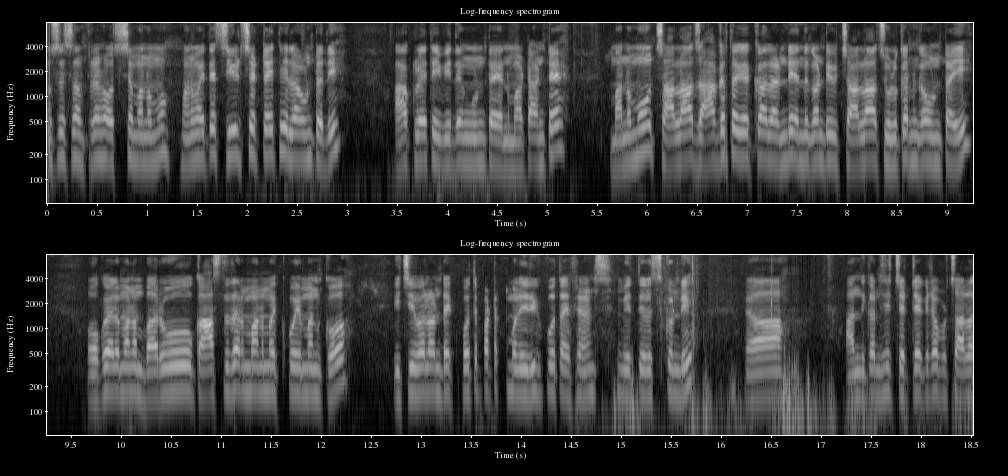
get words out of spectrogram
చూసేసాం ఫ్రెండ్స్ వచ్చేసాం మనము. మనమైతే సీడ్ సెట్ అయితే ఇలా ఉంటుంది. ఆకులు అయితే ఈ విధంగా ఉంటాయి అన్నమాట అంటే మనము చాలా జాగ్రత్తగా ఎక్కాలండి. ఎందుకంటే ఇవి చాలా చులకనగా ఉంటాయి. ఒకవేళ మనం బరువు కాస్తదని మనం ఎక్కిపోయామనుకో ఈ చివరంటే ఎక్కిపోతే పట్టకు మనం ఇరిగిపోతాయి ఫ్రెండ్స్. మీరు తెలుసుకోండి. అందుకని చెట్టు ఎక్కేటప్పుడు చాలా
